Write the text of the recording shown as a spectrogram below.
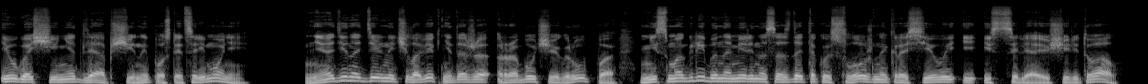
и угощение для общины после церемонии. Ни один отдельный человек, ни даже рабочая группа не смогли бы намеренно создать такой сложный, красивый и исцеляющий ритуал.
